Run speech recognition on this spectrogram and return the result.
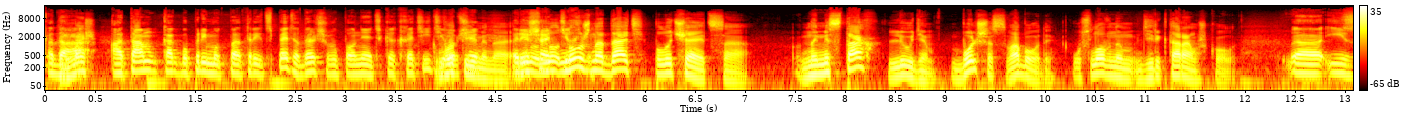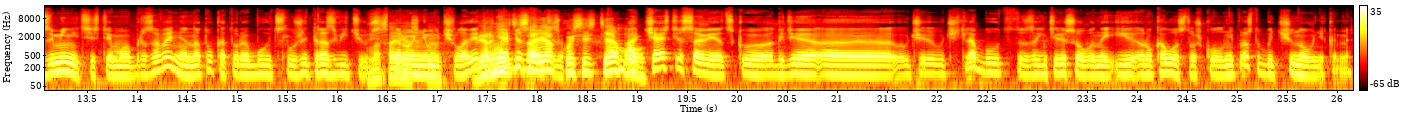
Да, Понимаешь? а там как бы примут по 35, а дальше выполняйте как хотите. Вот именно. Решать ну, тех... Нужно дать, получается, на местах людям больше свободы, условным директорам школы. А, и заменить систему образования на ту, которая будет служить развитию всестороннему человеку. Верните советскую систему. Отчасти советскую, где э, уч, учителя будут заинтересованы и руководство школы не просто быть чиновниками,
